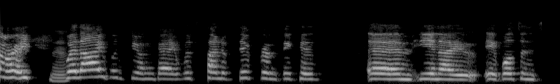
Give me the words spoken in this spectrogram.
sorry, Yeah. when I was younger, it was kind of different because, um, you know, it wasn't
